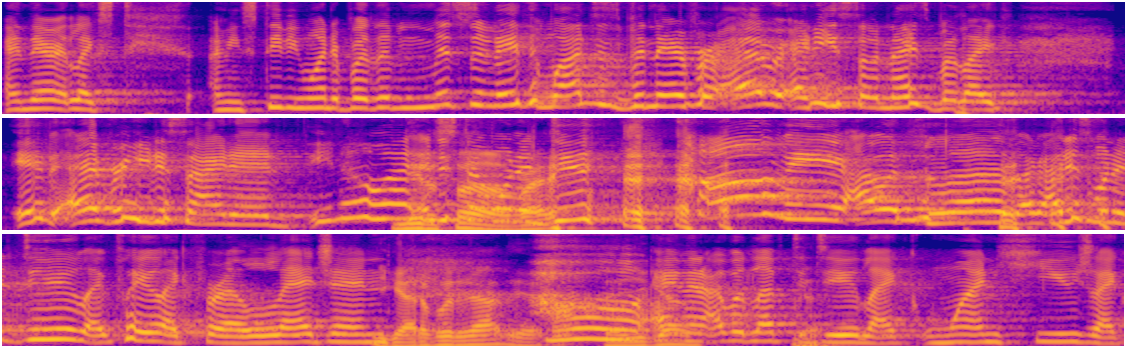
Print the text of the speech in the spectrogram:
And they're like, I mean, Stevie Wonder, but the Mr. Nathan Watts has been there forever, and he's so nice. But like, if ever he decided, you know what, I just don't want right? to do, call me. I would love, like, I just want to do like play like for a legend. You got to put it out there. Oh, There and then I would love to Yeah. do like one huge like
